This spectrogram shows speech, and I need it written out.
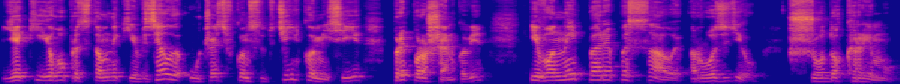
які його представники взяли участь в конституційній комісії при Порошенкові, і вони переписали розділ щодо Криму.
